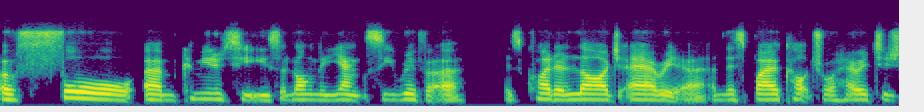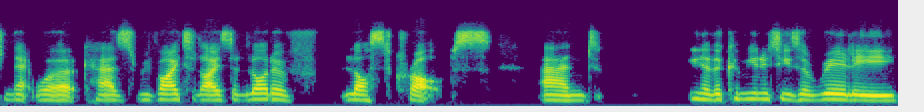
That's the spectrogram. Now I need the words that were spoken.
of four um, communities along the Yangtze River. It's quite a large area, and this biocultural heritage network has revitalized a lot of lost crops. And you know, the communities are really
